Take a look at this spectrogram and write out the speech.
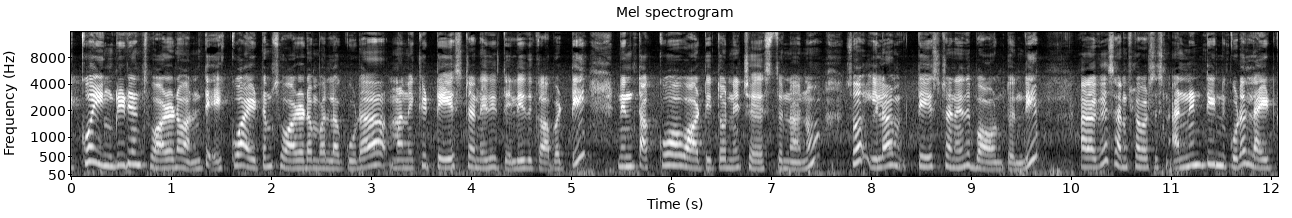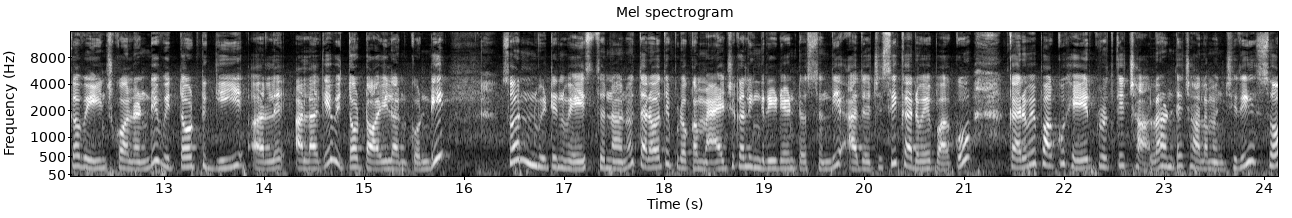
ఎక్కువ ఇంగ్రీడియంట్స్ వాడడం అంటే ఎక్కువ ఐటమ్స్ వాడడం వల్ల కూడా మనకి టేస్ట్ అనేది తెలియదు కాబట్టి నేను తక్కువ వాటితోనే చేస్తున్నాను. సో ఇలా టేస్ట్ అనేది బాగుంటుంది. అలాగే సన్ఫ్లవర్ సీడ్స్ అన్నింటిని కూడా లైట్గా వేయించుకోవాలండి. వితౌట్ గీ అలాగే వితౌట్ ఆయిల్ అనుకోండి. సో నేను వీటిని వేయిస్తున్నాను. తర్వాత ఇప్పుడు ఒక మ్యాజికల్ ఇంగ్రీడియంట్ వస్తుంది. అది వచ్చేసి కరివేపాకు. కరివేపాకు హెయిర్ గ్రోత్కి చాలా అంటే చాలా మంచిది. సో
